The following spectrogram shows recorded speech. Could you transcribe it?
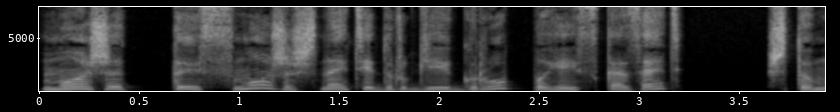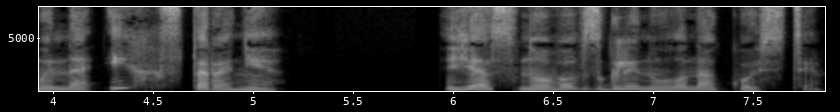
Может, ты сможешь найти другие группы и сказать, что мы на их стороне?» Я снова взглянула на Кости.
